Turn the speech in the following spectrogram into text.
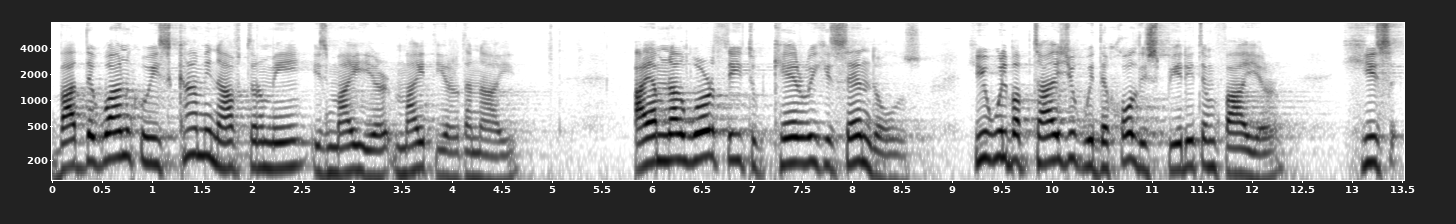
but the one who is coming after me is mightier, mightier than I. I am not worthy to carry his sandals. He will baptize you with the Holy Spirit and fire. His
